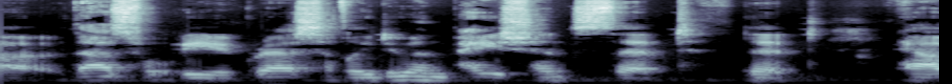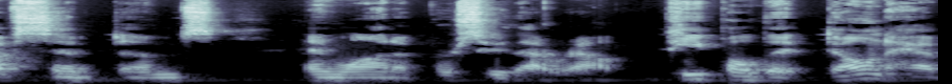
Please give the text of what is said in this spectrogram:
uh, that's what we aggressively do in patients that that have symptoms and want to pursue that route. People that don't have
